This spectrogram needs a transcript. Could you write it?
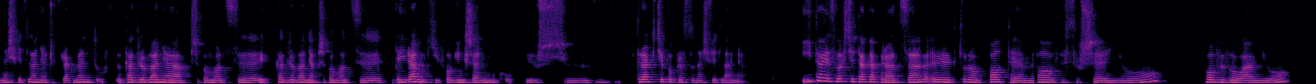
naświetlania czy fragmentów, kadrowania przy pomocy, kadrowania przy pomocy tej ramki w powiększalniku, już w trakcie po prostu naświetlania. I to jest właśnie taka praca, y, którą potem po wysuszeniu, po wywołaniu,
